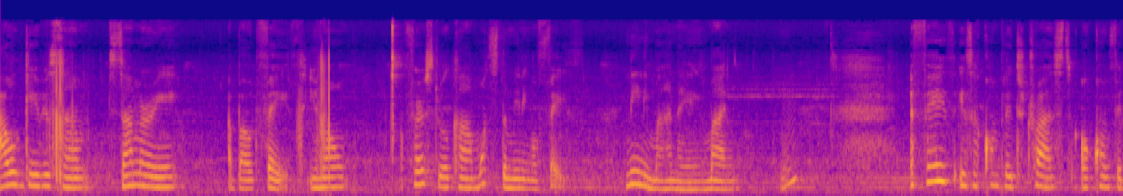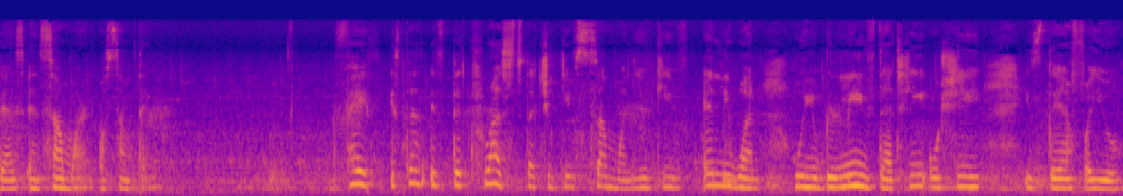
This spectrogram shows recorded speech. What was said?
I will give you some summary about faith. You know, first will come what's the meaning of faith? Nini maana ya? Hmm? A faith is a complete trust or confidence in someone or something. Faith is the, is the trust that you give someone, you give anyone who you believe that he or she is there for you.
